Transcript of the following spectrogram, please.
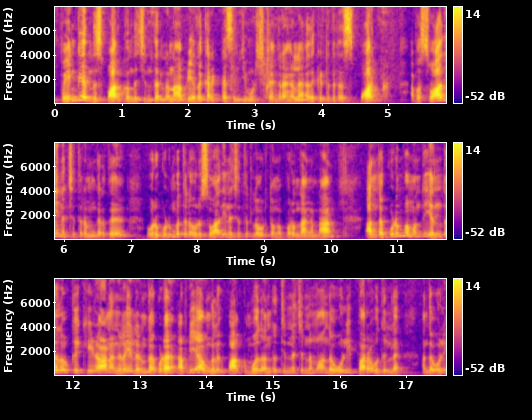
இப்போ எங்கே இருந்து ஸ்பார்க் வந்துச்சுன்னு தெரில நான் அப்படியே அதை கரெக்டாக செஞ்சு முடிச்சிட்டேங்கிறாங்கல்ல? அது கிட்டத்தட்ட ஸ்பார்க் அப்போ சுவாதி நட்சத்திரம்ங்கிறது ஒரு குடும்பத்தில் ஒரு சுவாதி நட்சத்திரத்தில் ஒருத்தவங்க பிறந்தாங்கன்னா அந்த குடும்பம் வந்து எந்த அளவுக்கு கீழான நிலையில் இருந்தால் கூட அப்படியே அவங்களுக்கு பார்க்கும்போது அந்த சின்ன சின்னமாக அந்த ஒளி பரவுது இல்லை அந்த ஒளி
